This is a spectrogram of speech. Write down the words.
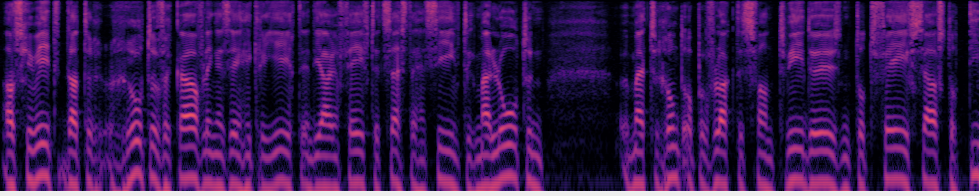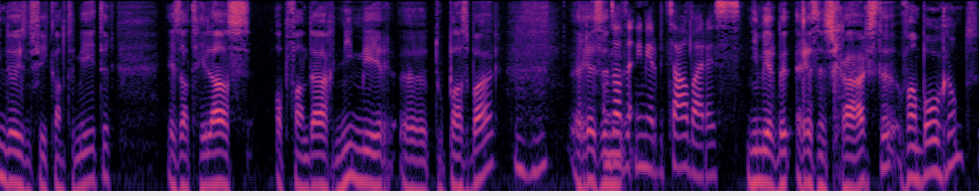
Als je weet dat er grote verkavelingen zijn gecreëerd in de jaren 50, 60 en 70 met loten met grondoppervlaktes van 2000 tot 5, zelfs tot 10.000 vierkante meter, is dat helaas op vandaag niet meer uh, toepasbaar. Mm -hmm. er is Omdat een, het niet meer betaalbaar is. Niet meer er is een schaarste van bouwgrond.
